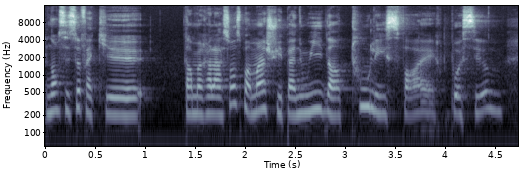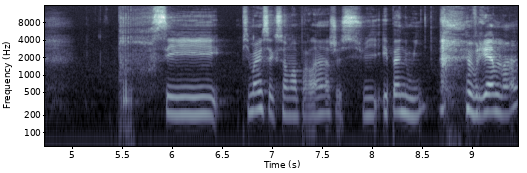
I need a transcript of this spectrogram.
non, c'est ça, fait que dans ma relation en ce moment, je suis épanouie dans tous les sphères possibles. C'est. Puis même sexuellement parlant, je suis épanouie. Vraiment.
